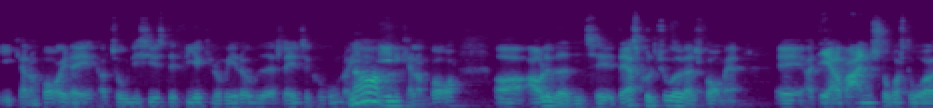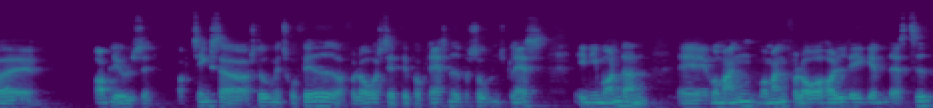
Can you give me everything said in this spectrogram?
i Kalundborg i dag, og tog de sidste 4 km ud af Slagelse Kommune, og no. ind, i Kalundborg, og afleverede den til deres kulturudvalgsformand. Øh, og det er jo bare en stor, stor øh, oplevelse at tænke sig at stå med trofæet og få lov at sætte det på plads nede på Solens Plads ind i Monderen. Øh, hvor, mange, hvor mange får lov at holde det igennem deres tid.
